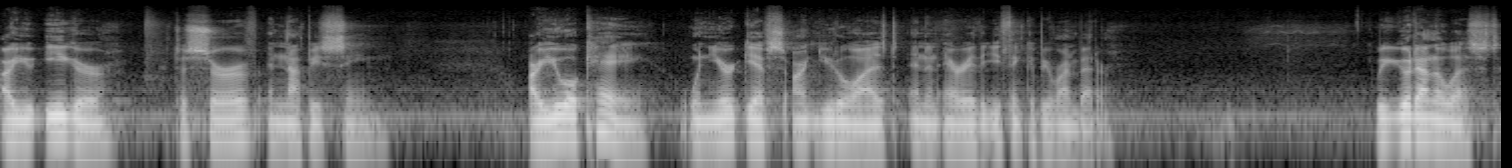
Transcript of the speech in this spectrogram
Are you eager to serve and not be seen? Are you okay when your gifts aren't utilized in an area that you think could be run better? We could go down the list,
